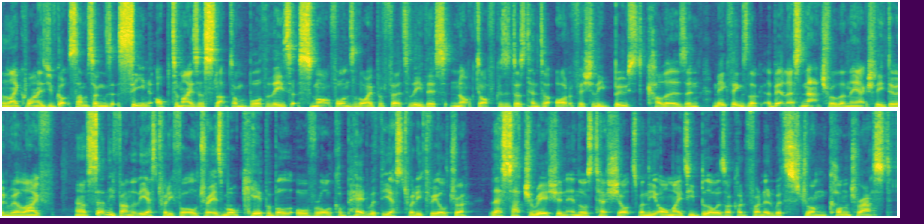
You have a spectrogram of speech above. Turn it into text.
Likewise, you've got Samsung's Scene Optimizer slapped on both of these smartphones, although I prefer to leave this knocked off because it does tend to artificially boost colors and make things look a bit less natural than they actually do in real life. Now, I've certainly found that the S24 Ultra is more capable overall compared with the S23 Ultra. Less saturation in those test shots when the almighty blowers are confronted with strong contrast.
